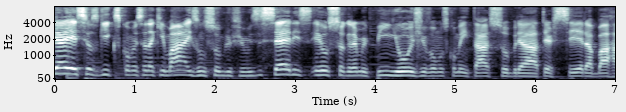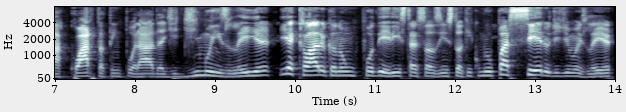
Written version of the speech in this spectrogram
E aí, seus geeks, começando aqui mais um sobre filmes e séries. Eu sou o Guilherme Pin e hoje vamos comentar sobre a terceira barra quarta temporada de Demon Slayer. E é claro que eu não poderia estar sozinho, estou aqui com meu parceiro de Demon Slayer,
